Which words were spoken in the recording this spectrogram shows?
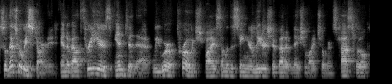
So that's where we started. And about three years into that, we were approached by some of the senior leadership out of Nationwide Children's Hospital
